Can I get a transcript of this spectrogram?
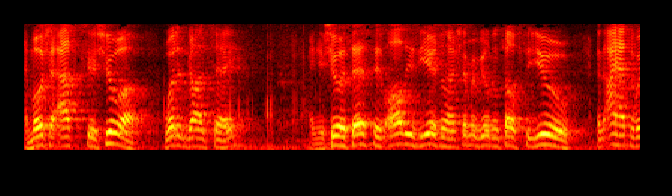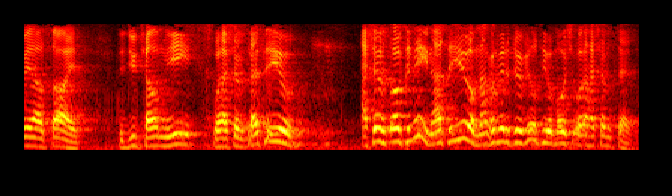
and Moshe asks Yeshua, what did God say? And Yeshua says to him, all these years when Hashem revealed himself to you, and I had to wait outside, did you tell me what Hashem said to you? Hashem spoke to me, not to you. I'm not permitted to reveal to you what, Moshe, what Hashem said.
